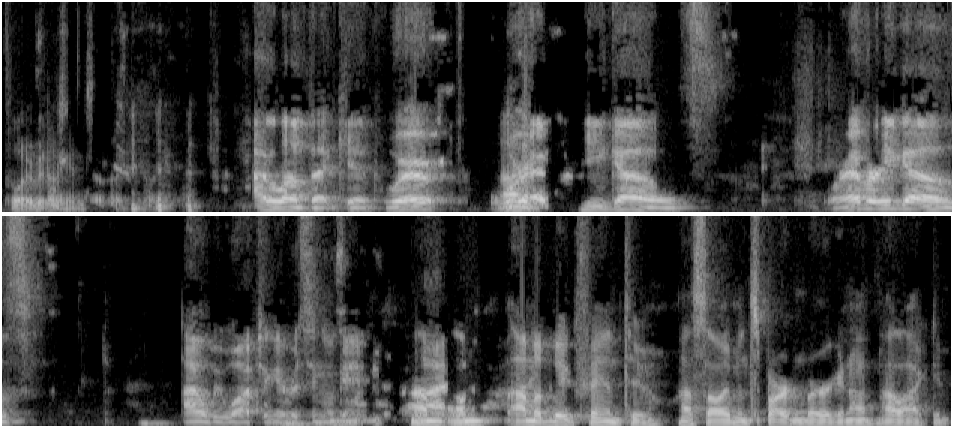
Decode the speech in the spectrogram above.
Flory. I love that kid. Where wherever he goes, wherever he goes, I will be watching every single game. I'm, I'm, I'm a big fan too. I saw him in Spartanburg and I, I liked him.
